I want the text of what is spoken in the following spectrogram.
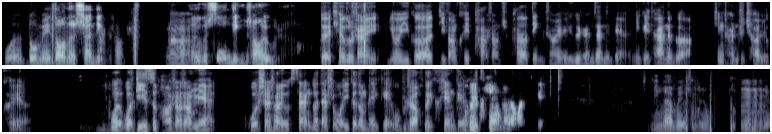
我都没到那山顶上去，嗯，还有个山顶上有个人。对，天柱山有一个地方可以爬上去，爬到顶上有一个人在那边，你给他那个金蝉之壳就可以了。我我第一次跑上上面，我身上有三个，但是我一个都没给，我不知道会先给会先给会给，应该没什么用，嗯，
